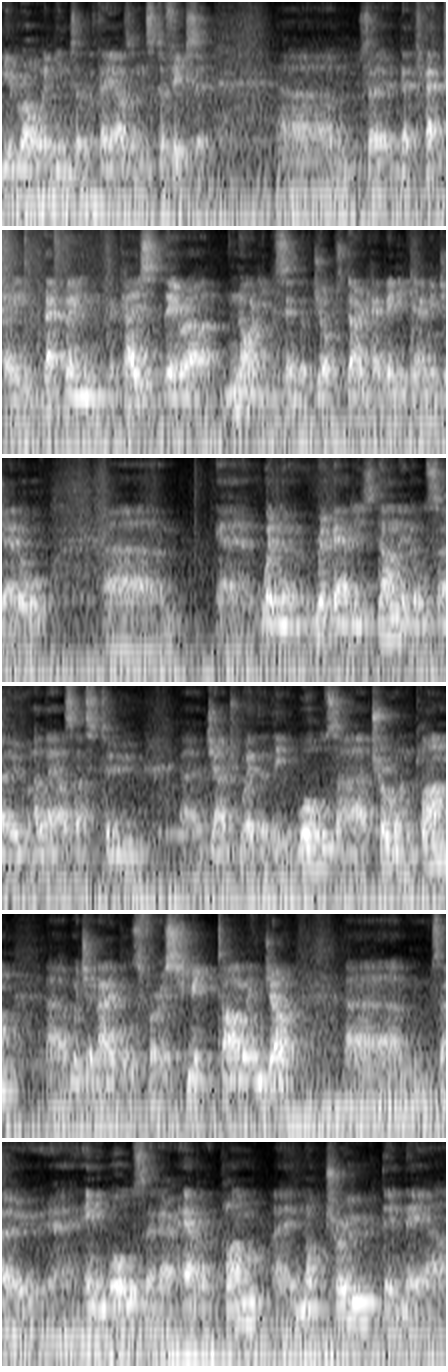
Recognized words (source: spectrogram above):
you're rolling into the thousands to fix it. Um, so that, that, being, that being the case, there are 90% of jobs don't have any damage at all. Um, when the rip out is done, it also allows us to uh, judge whether the walls are true and plumb, uh, which enables for a Schmidt tiling job. Um, so uh, any walls that are out of plumb and not true, then they are,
